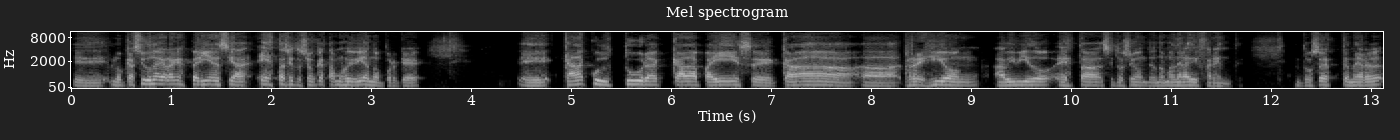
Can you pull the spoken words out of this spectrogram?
Eh, lo que ha sido una gran experiencia esta situación que estamos viviendo, porque cada cultura, cada país, cada ah, región ha vivido esta situación de una manera diferente. Entonces, tener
